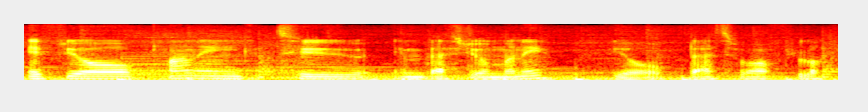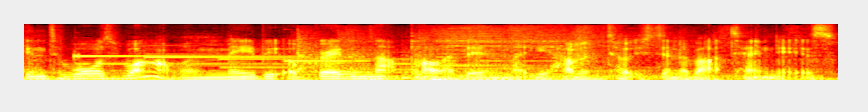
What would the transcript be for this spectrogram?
if you're planning to invest your money, you're better off looking towards WoW and maybe upgrading that paladin that you haven't touched in about 10 years.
